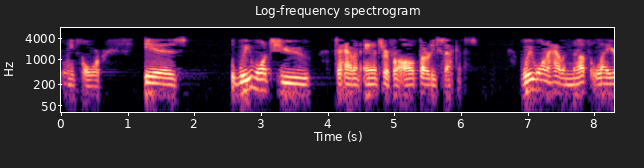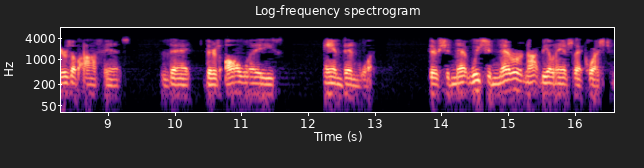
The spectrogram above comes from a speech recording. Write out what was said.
24, is we want you to have an answer for all 30 seconds. We want to have enough layers of offense that there's always and then what? there should ne- we should never not be able to answer that question.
